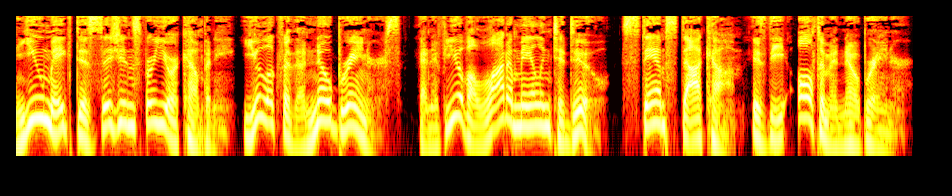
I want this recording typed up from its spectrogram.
you make decisions for your company, you look for the no brainers. And if you have a lot of mailing to do, stamps.com is the ultimate no brainer.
